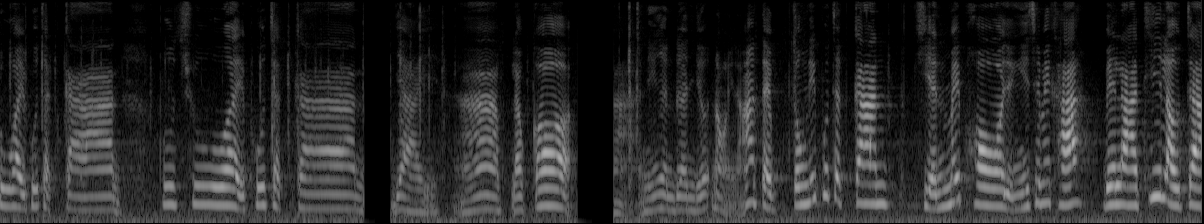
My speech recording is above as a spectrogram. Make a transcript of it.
ช่วยผู้จัดการ ผู้ช่วยผู้จัดการใหญ่อ่าแล้วก็อันนี้เงินเดือนเยอะหน่อยนะแต่ตรงนี้ผู้จัดการเขียนไม่พออย่างนี้ใช่ไหมคะ เวลาที่เราจะ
